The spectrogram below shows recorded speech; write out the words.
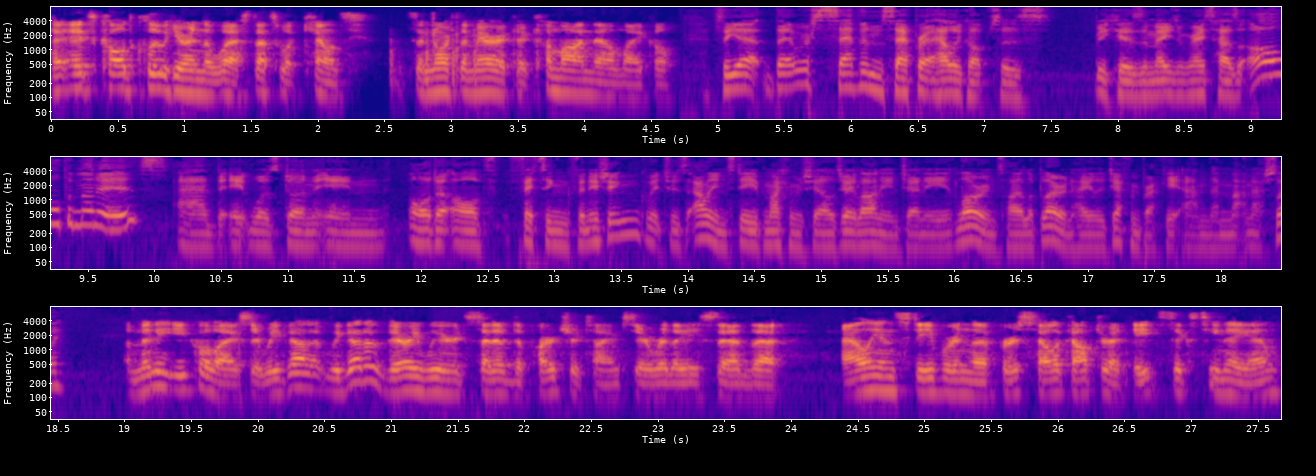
It's called Clue here in the West. That's what counts. It's in North America. Come on now, Michael. So yeah, there were seven separate helicopters because Amazing Race has all the monies, and it was done in order of fitting finishing, which was Ali and Steve, Michael and Michelle, Jelani and Jenny, Lauren, Tyler, Blair and Haley, Jeff and Brackett, and then Matt and Ashley. A mini equalizer. We got a, we got a very weird set of departure times here, where they said that Ali and Steve were in the first helicopter at 8:16 a.m.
